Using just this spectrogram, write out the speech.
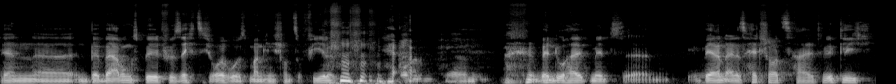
Denn äh, ein Bewerbungsbild für 60 Euro ist manchen schon zu viel. ja. Und ähm, wenn du halt mit äh, während eines Headshots halt wirklich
